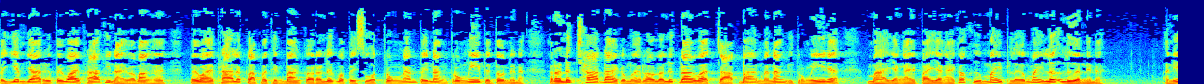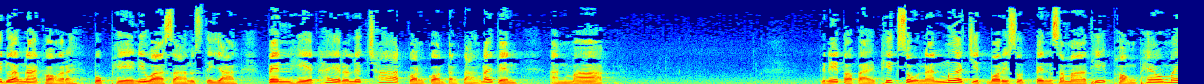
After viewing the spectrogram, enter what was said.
ไปเยี่ยมญาติหรือไปไหว้พระที่ไหนมาบ้างฮะไปไหว้พระแล้วกลับมาถึงบ้านก็ระลึกว่าไปสวดตรงนั้นไปนั่งตรงนี้เป็นต้นเนี่ยนะระลึกชาติได้ก็เหมือนเราระลึกได้ว่าจากบ้านมานั่งอยู่ตรงนี้เนี่ยมายังไงไปยังไงก็คือไม่เผลอไม่เลอะเลือนเนี่ยนะอันนี้ด้วยอำนาจของอะไร ปุเพนิวาสานุสติยานเป็นเหตุให้ระลึกชาติก่อนๆต่าง ๆ ได้เป็นอันมาก ทีนี้ต่อไปภิกษุนั้นเมื่อจิตบริสุทธิ์เป็นสมาธิผ่องแผ้วไม่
